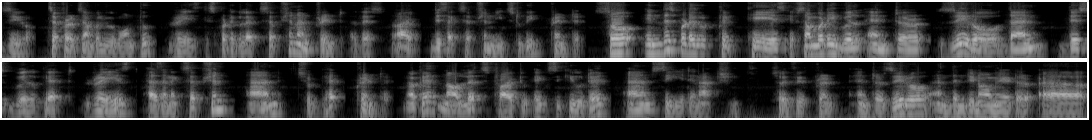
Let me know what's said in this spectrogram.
0. Say for example, we want to raise this particular exception and print this, right? This exception needs to be printed. So in this particular case, if somebody will enter 0, then this will get raised as an exception and should get printed. Okay, now let's try to execute it and see it in action. So if we print enter 0 and then denominator uh,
